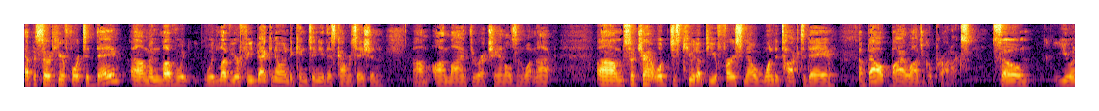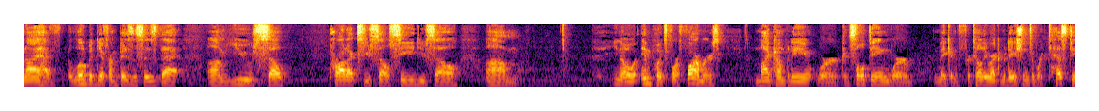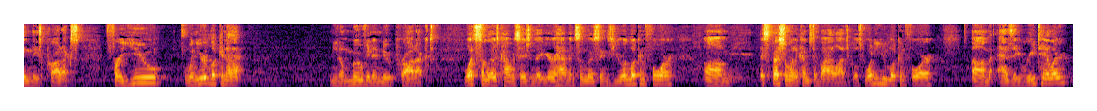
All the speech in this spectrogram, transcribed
episode here for today. Um, and love would would love your feedback, you know, and to continue this conversation um, online through our channels and whatnot. Um, so Trent, we'll just cue it up to you first. You know, one to talk today about biological products. So you and I have a little bit different businesses that um, you sell products, you sell seed, you sell um, you know inputs for farmers. My company we're consulting we're making fertility recommendations and we're testing these products for you. When you're looking at you know moving a new product what's some of those conversations that you're having some of those things you're looking for? Um, especially when it comes to biologicals what are you looking for um, as a retailer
